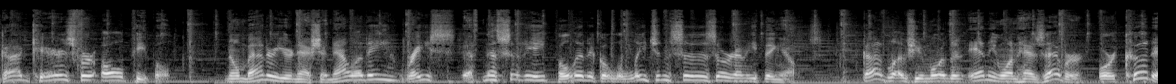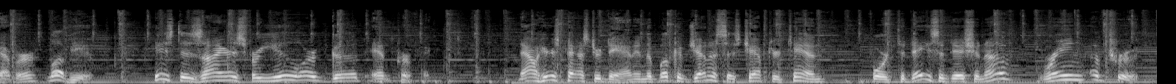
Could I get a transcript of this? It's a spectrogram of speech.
God cares for all people no matter your nationality, race, ethnicity, political allegiances, or anything else. God loves you more than anyone has ever or could ever love you. His desires for you are good and perfect. Now, here's Pastor Dan in the book of Genesis, chapter 10, for today's edition of Ring of Truth.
